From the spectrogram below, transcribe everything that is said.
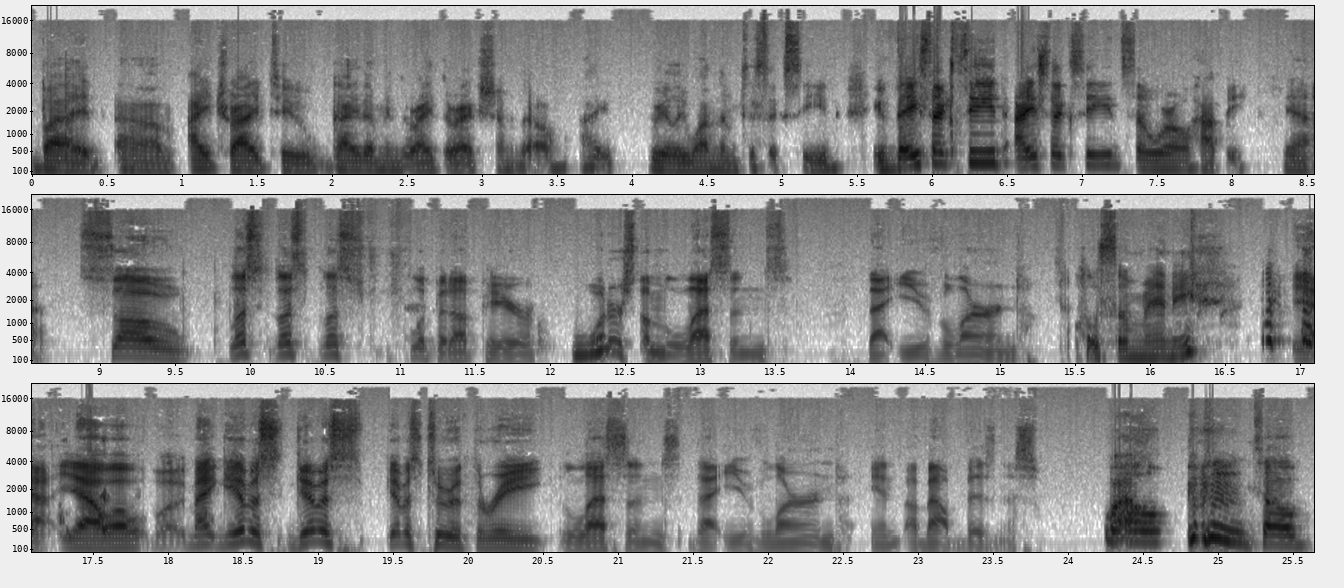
but um, I try to guide them in the right direction, though. I really want them to succeed. If they succeed, I succeed, so we're all happy. Yeah. So let's let's let's flip it up here. What are some lessons that you've learned? Oh, so many. yeah, yeah. Well, mate, give us give us give us two or three lessons that you've learned in about business. Well, so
